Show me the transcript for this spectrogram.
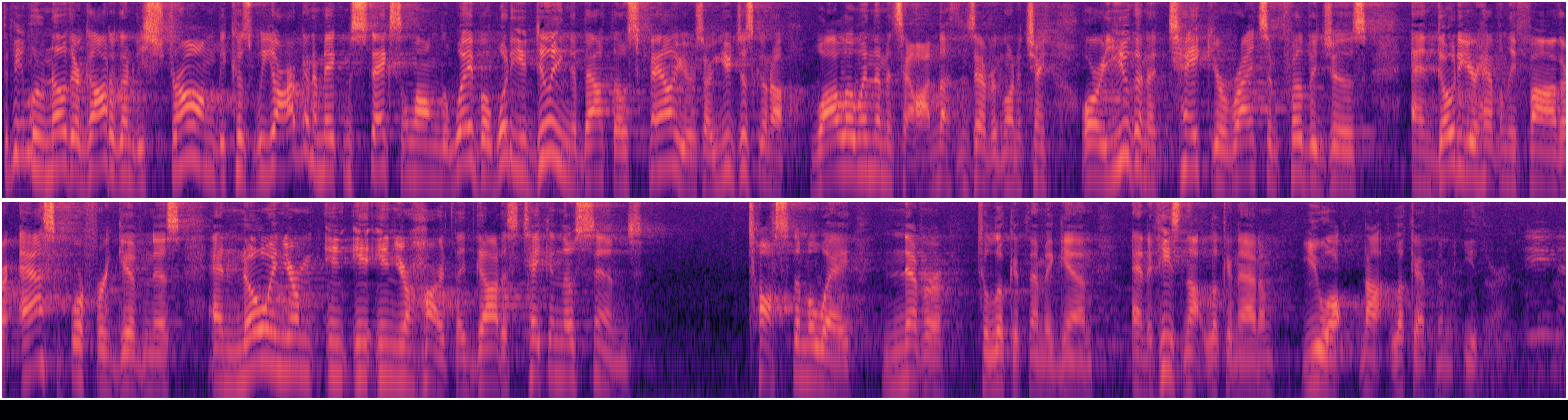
The people who know their God are going to be strong because we are going to make mistakes along the way. But what are you doing about those failures? Are you just going to wallow in them and say, oh, nothing's ever going to change? Or are you going to take your rights and privileges and go to your Heavenly Father, ask for forgiveness, and know in your, in, in your heart that God has taken those sins, tossed them away, never to look at them again? And if He's not looking at them, you ought not look at them either. Amen.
